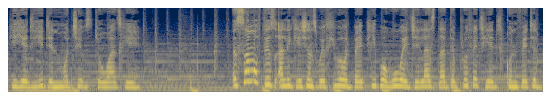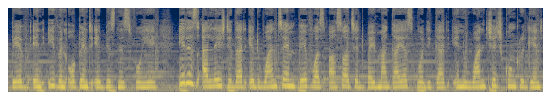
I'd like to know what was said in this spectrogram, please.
he had hidden motives towards her. Some of these allegations were fueled by people who were jealous that the prophet had converted Bev and even opened a business for her. It is alleged that at one time Bev was assaulted by Magaya's bodyguard in one church congregant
